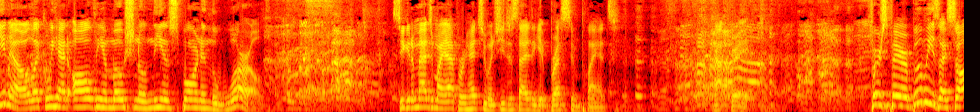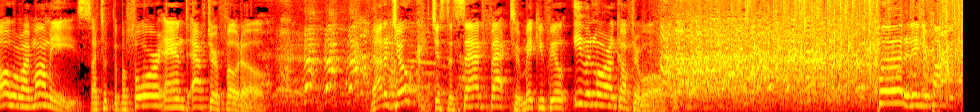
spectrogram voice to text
You know, like we had all the emotional neosporin in the world. So you can imagine my apprehension when she decided to get breast implants. Not great. First pair of boobies I saw were my mommy's. I took the before and after photo. Not a joke, just a sad fact to make you feel even more uncomfortable. Put it in your pocket.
